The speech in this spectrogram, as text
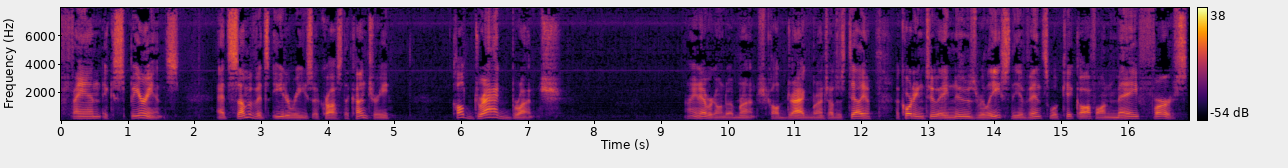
fan experience at some of its eateries across the country called Drag Brunch. I ain't ever going to a brunch called Drag Brunch, I'll just tell you. According to a news release, the events will kick off on May 1st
